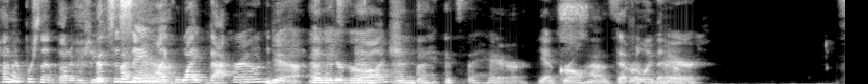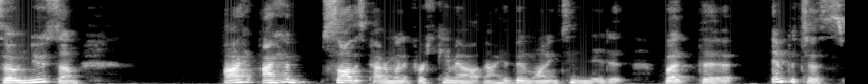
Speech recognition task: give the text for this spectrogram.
hundred percent thought it was you. It's It's, the, the same hair. like white background. Yeah, of and your garage? and, and the it's the hair. Yes, the girl has definitely curly the hair. So Newsom, I I had saw this pattern when it first came out, and I had been wanting to knit it, but the impetus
